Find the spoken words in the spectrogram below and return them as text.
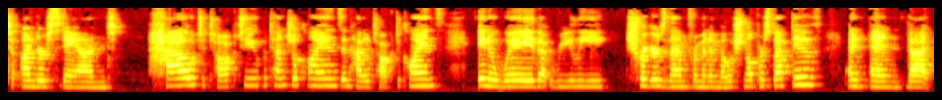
to understand how to talk to potential clients and how to talk to clients in a way that really triggers them from an emotional perspective and and that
